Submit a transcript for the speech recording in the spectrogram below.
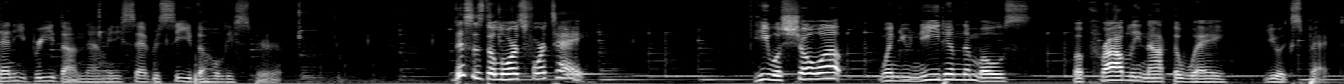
Then he breathed on them and he said, Receive the Holy Spirit. This is the Lord's forte. He will show up when you need him the most, but probably not the way you expect.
